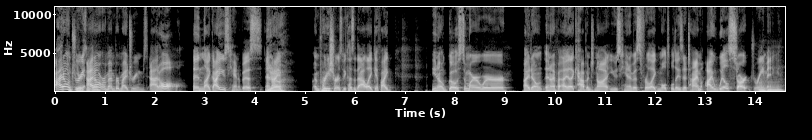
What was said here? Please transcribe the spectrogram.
I don't dream. I don't remember my dreams at all. And like I use cannabis, and Yeah. I, I'm pretty sure it's because of that. Like if I, you know, go somewhere where I don't, and if I like happen to not use cannabis for like multiple days at a time, I will start dreaming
